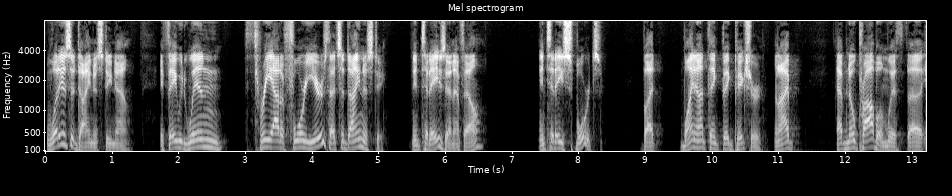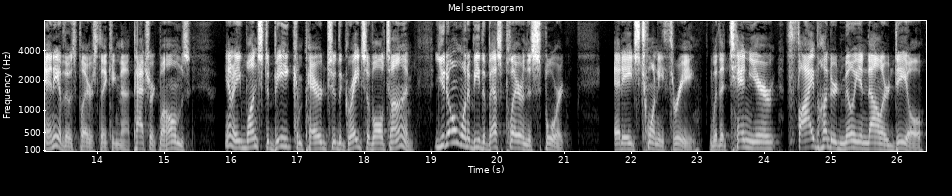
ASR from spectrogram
What is a dynasty now? If they would win three out of four years, that's a dynasty in today's NFL in today's sports. But why not think big picture? And I have no problem with uh, any of those players thinking that. Patrick Mahomes, you know, he wants to be compared to the greats of all time. You don't want to be the best player in the sport at age 23 with a 10 year, $500 million deal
